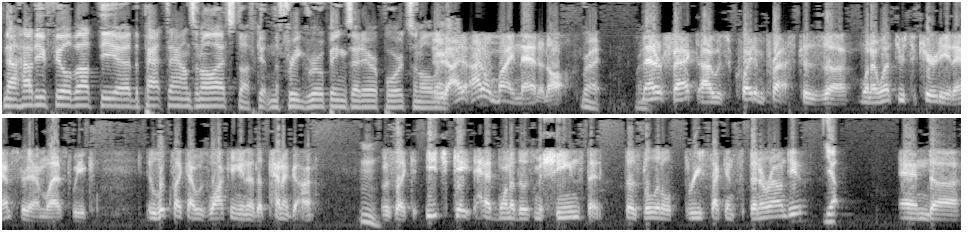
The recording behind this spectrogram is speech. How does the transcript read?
Now, how do you feel about the uh, the pat downs and all that stuff? Getting the free groupings at airports and all Dude, that. I I don't mind that at all. right. right. Matter of fact, I was quite impressed because uh, when I went through security at Amsterdam last week, it looked like I was walking into the Pentagon. It was like each gate had one of those machines that does the little three second spin around you. Yep. and uh,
